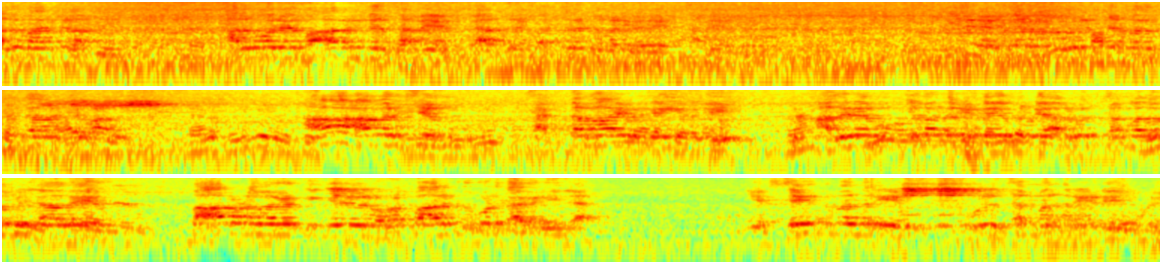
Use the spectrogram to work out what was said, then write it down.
അത് മാറ്റണം. അതുപോലെ ബാറിന്റെ സമയം രാത്രി പന്ത്രണ്ട് മണി വരെ സമയം. ഇത് രണ്ടും ആ ആവശ്യം ശക്തമായി ഉന്നയിക്കുകയും അതിന് മുഖ്യമന്ത്രിയുടെ കൂടി അറിവ് സമ്മതമില്ലാതെ ബാർ ഉടമകൾക്ക് ഇങ്ങനെ ഒരു ഉറപ്പാർക്ക് കൊടുക്കാൻ കഴിയില്ല. എക്സൈസ് മന്ത്രിയും ടൂറിസം മന്ത്രിയുടെയും കൂടി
